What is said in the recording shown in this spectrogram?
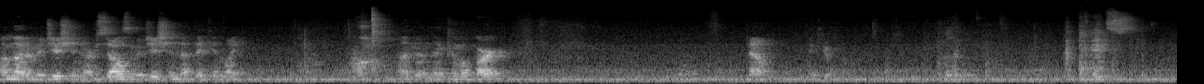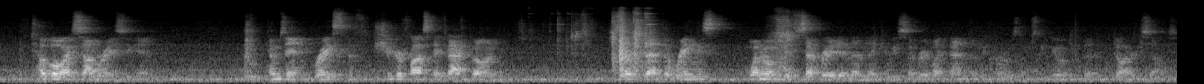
I'm not a magician. Are cells a magician that they can like, and then they come apart? No? Thank you. It's topoisomerase again. Comes in, breaks the sugar phosphate backbone such that the rings, one of them gets separated and then they can be separated like that and then the chromosomes can go to the daughter cells.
